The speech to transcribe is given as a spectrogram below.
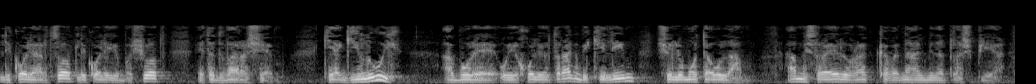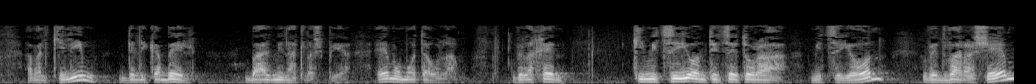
לכל הארצות, לכל היבשות, את הדבר השם. כי הגילוי הבורא הוא יכול להיות רק בכלים של אומות העולם. עם ישראל הוא רק כוונה על מנת להשפיע, אבל כלים כדי לקבל בעל מנת להשפיע, הם אומות העולם. ולכן, כי מציון תצא תורה מציון, ודבר השם,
